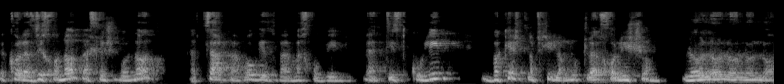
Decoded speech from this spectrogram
וכל הזיכרונות והחשבונות, הצער והרוגז והמכאובים והתסכולים, מבקש נפשי למות, לא יכול לישון. לא, לא, לא, לא, לא.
